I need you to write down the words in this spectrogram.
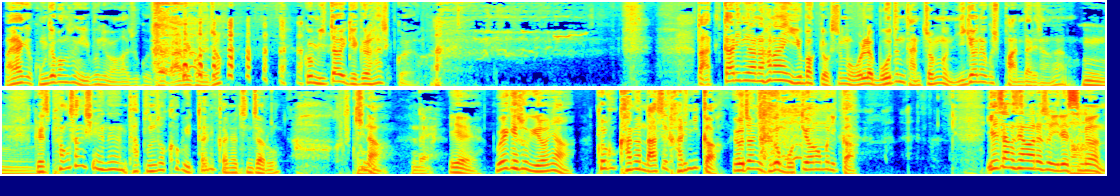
만약에 공개 방송에 이분이 와가지고 말을 걸죠? 그럼 이따위 개그를 하실 거예요. 낯가림이라는 하나의 이유밖에 없으면 원래 모든 단점은 이겨내고 싶어 안달이잖아요. 음. 그래서 평상시에는 다 분석하고 있다니까요, 진짜로. 특히나. 네. 예. 왜 계속 이러냐? 결국 가면 낯을 가리니까. 여전히 그건 못 뛰어넘으니까. 일상생활에서 이랬으면,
